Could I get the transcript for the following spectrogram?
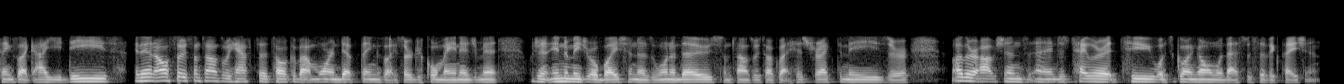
things like IUDs. And then also sometimes we have to talk about more in depth things like surgical management, which an endometrial ablation is one of those. Sometimes we talk about hysterectomies or other options and just tailor it to what's going on with that specific patient.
